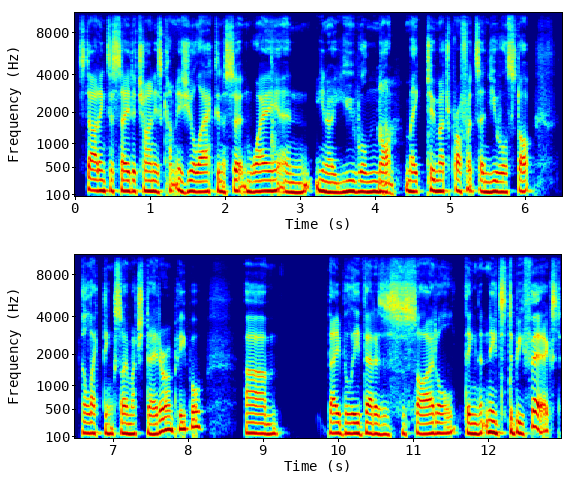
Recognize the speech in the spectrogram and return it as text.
starting to say to Chinese companies, "You'll act in a certain way, and you know you will not mm. make too much profits, and you will stop collecting so much data on people. Um, they believe that is a societal thing that needs to be fixed.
